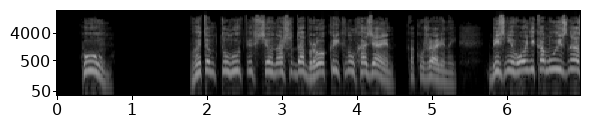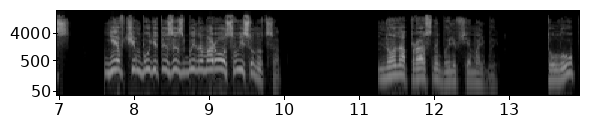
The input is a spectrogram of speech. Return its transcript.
— Кум, в этом тулупе все наше добро, — крикнул хозяин, как ужаленный. — Без него никому из нас не в чем будет из избы на мороз высунуться. Но напрасны были все мольбы. Тулуп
